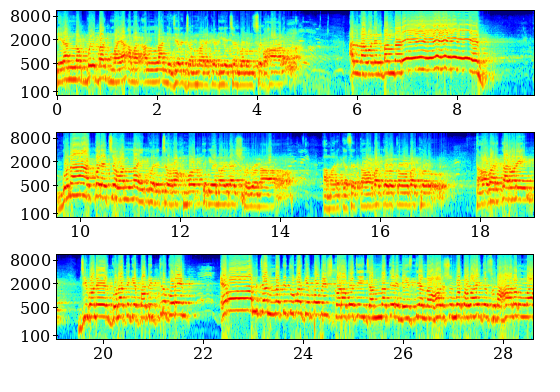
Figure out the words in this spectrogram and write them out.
নিরানব্বই ভাগ মায়া আমার আল্লাহ নিজের জন্য রেখে দিয়েছেন, বলুন সুবহান আল্লাহ বলেন, বান্দারে গুনাহ করেছ, অন্যায় করেছ, রহমত থেকে নৈরাশ হইও না। আমার কাছে তওবা করো তওবা করো। তওবার কারণে জীবনের গুনাহ থেকে পবিত্র করে এমন জান্নাতে তোমাকে প্রবেশ করাবো যে জান্নাতের নিচ দিয়ে নহর সমূহ প্রবাহিত, সুবহানাল্লাহ।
